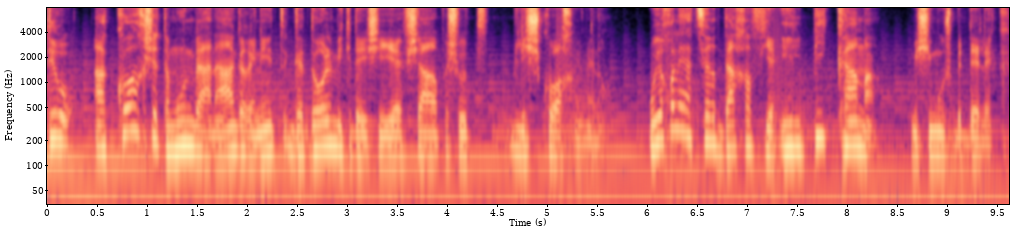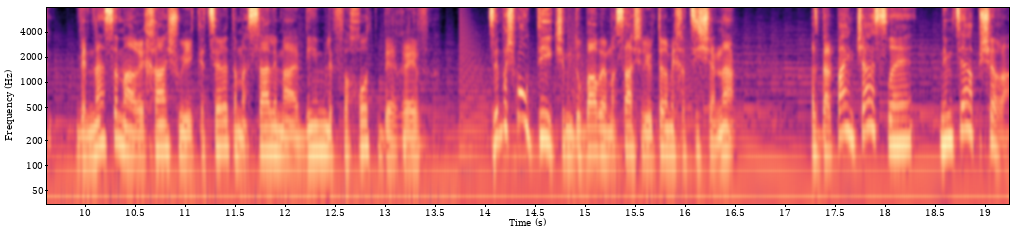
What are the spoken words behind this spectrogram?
תראו, הכוח שטמון בהנאה גרעינית גדול מכדי שיהיה אפשר פשוט לשכוח ממנו. הוא יכול לייצר דחף יעיל פי כמה משימוש בדלק, ונאס"א מעריכה שהוא יקצר את המסע למאדים לפחות ברבע. זה משמעותי כשמדובר במסע של יותר מחצי שנה. אז ב-2019 נמצאה פשרה.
